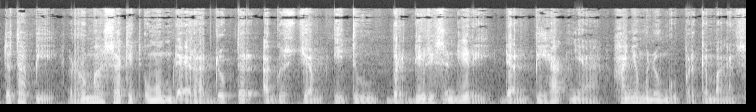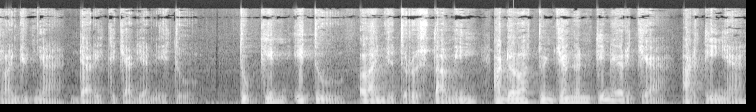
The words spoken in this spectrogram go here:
Tetapi Rumah Sakit Umum Daerah Dr. Agus Jam itu berdiri sendiri dan pihaknya hanya menunggu perkembangan selanjutnya dari kejadian itu. Tukin itu, lanjut Rustami, adalah tunjangan kinerja, artinya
